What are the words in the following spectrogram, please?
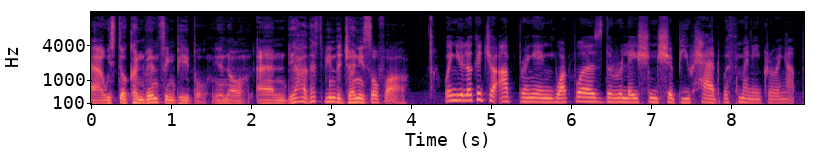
Uh, we're still convincing people. You know, and yeah, that's been the journey so far. When you look at your upbringing, what was the relationship you had with money growing up?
